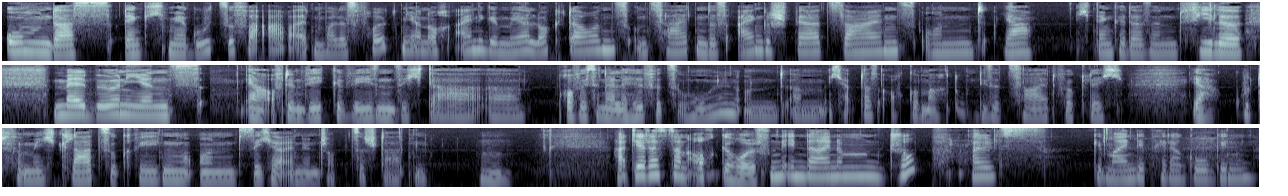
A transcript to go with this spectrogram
um das, denke ich mir, gut zu verarbeiten, weil es folgten ja noch einige mehr Lockdowns und Zeiten des Eingesperrtseins und ja, ich denke, da sind viele Melburnians ja auf dem Weg gewesen, sich da äh, professionelle Hilfe zu holen. Und ähm, ich habe das auch gemacht, um diese Zeit wirklich ja gut für mich klar zu kriegen und sicher in den Job zu starten. Hm. Hat dir das dann auch geholfen in deinem Job als Gemeindepädagogin?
